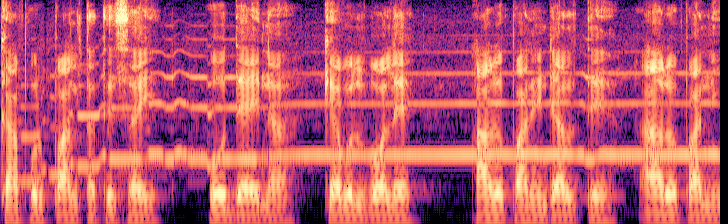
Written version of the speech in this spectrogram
কাপড় পাল্টাতে চাই, ও দেয় না, কেবল বলে আরও পানি ডালতে আরও পানি।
